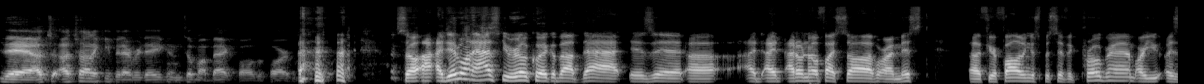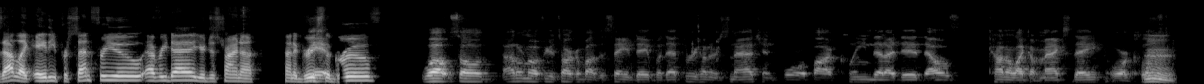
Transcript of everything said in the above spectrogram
Yeah, I, tr- I try to keep it every day until my back falls apart. so I, I did want to ask you real quick about that. Is it? Uh, I, I I don't know if I saw or I missed. Uh, if you're following a specific program, are you? Is that like 80% for you every day? You're just trying to kind of grease Yeah. the groove. well, so I don't know if you're talking about the same day, but that 300 snatch and 405 clean that I did, that was kind of like a max day or close. Mm.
